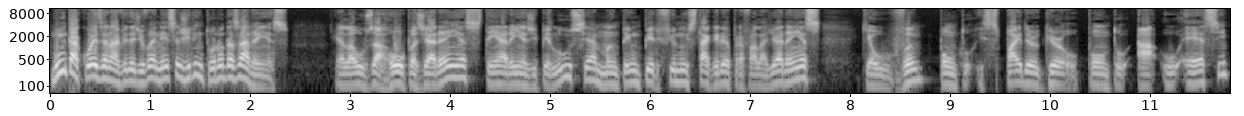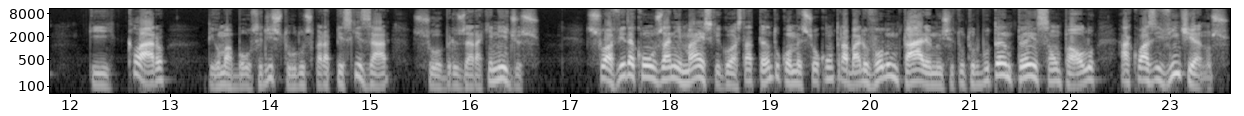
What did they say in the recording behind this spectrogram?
Muita coisa na vida de Vanessa gira em torno das aranhas. Ela usa roupas de aranhas, tem aranhas de pelúcia, mantém um perfil no Instagram para falar de aranhas, que é o van.spidergirl.aus, e, claro, tem uma bolsa de estudos para pesquisar sobre os aracnídeos. Sua vida com os animais que gosta tanto começou com um trabalho voluntário no Instituto Butantan, em São Paulo, há quase 20 anos.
